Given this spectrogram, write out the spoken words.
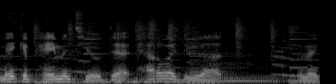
Make a payment to your debt. How do I do that? When I...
